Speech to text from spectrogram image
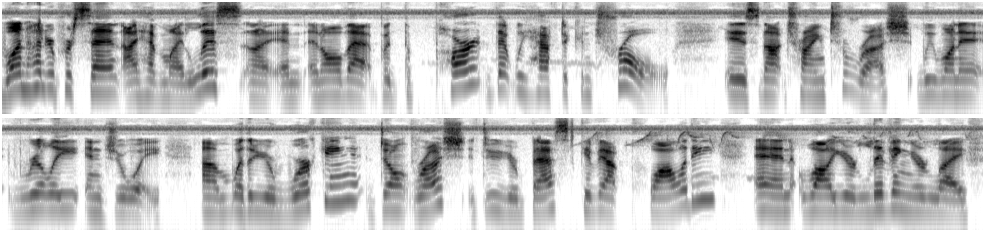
100% I have my lists and, I, and, and all that, but the part that we have to control is not trying to rush. We want to really enjoy. Um, whether you're working, don't rush. Do your best. Give out quality. And while you're living your life,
